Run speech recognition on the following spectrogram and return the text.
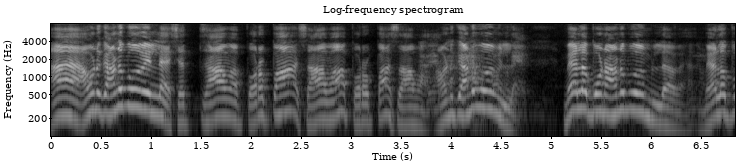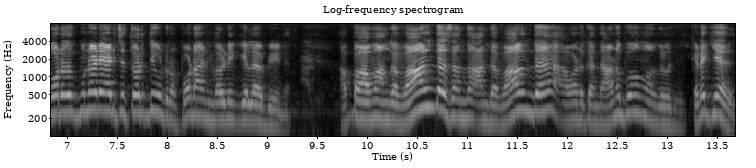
ஆ அவனுக்கு அனுபவம் இல்லை. செத் சாவான் பிறப்பான் சாவான் பிறப்பான் சாவான். அவனுக்கு அனுபவம் இல்லை. மேலே போன அனுபவம் இல்லை அவன். மேலே போகிறதுக்கு முன்னாடி அடித்து துரத்தி விட்றான் போடா மறுபடியும் கீழே அப்படின்னு. அப்போ அவன் அங்கே வாழ்ந்த சந்தம் அந்த வாழ்ந்த அவனுக்கு அந்த அனுபவம் அவங்களுக்கு கிடைக்காது.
